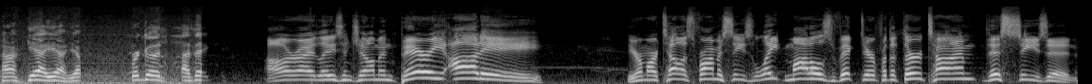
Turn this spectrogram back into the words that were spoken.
Yeah, yeah, yep. We're good, I think. All right, ladies and gentlemen, Barry Audie, your Martella's Pharmacy's late models victor for the third time this season.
